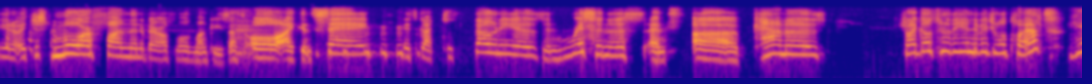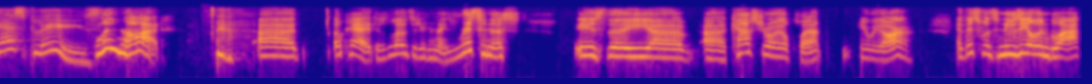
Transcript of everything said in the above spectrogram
You know, it's just more fun than a barrel full of monkeys. That's all I can say. it's got tithonias and ricinus and uh, camas. Should I go through the individual plants? Yes, please. Why not? uh, okay, there's loads of different things. Ricinus is the uh, uh, castor oil plant. Here we are. And this one's New Zealand black.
